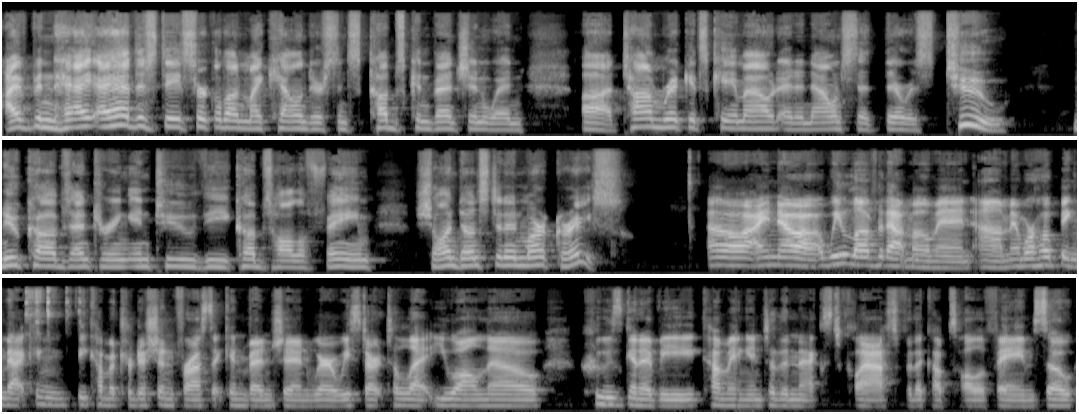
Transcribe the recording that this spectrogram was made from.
I've been I had this date circled on my calendar since Cubs convention when uh, Tom Ricketts came out and announced that there was two new Cubs entering into the Cubs Hall of Fame, Shawon Dunston and Mark Grace. Oh, I know. We loved that moment. Um, and we're hoping that can become a tradition for us at convention where we start to let you all know who's going to be coming into the next class for the Cubs Hall of Fame. So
